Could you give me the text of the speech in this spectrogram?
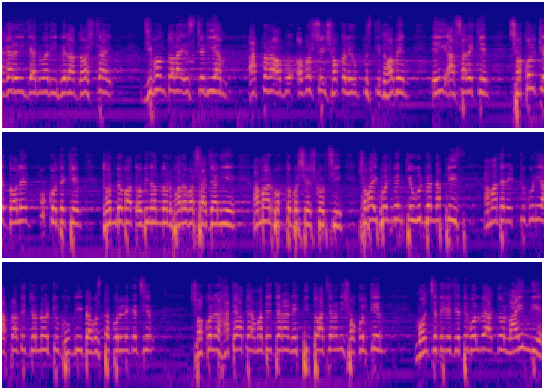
এগারোই জানুয়ারি বেলা দশটায় জীবনতলা স্টেডিয়াম আপনারা অব- অবশ্যই সকলে উপস্থিত হবেন। এই আশা রেখে সকলকে দলের পক্ষ থেকে ধন্যবাদ, অভিনন্দন, ভালোবাসা জানিয়ে আমার বক্তব্য শেষ করছি। সবাই বলবেন, কেউ উঠবেন না প্লিজ আমাদের একটুকুনি আপনাদের জন্য একটু ঘুগনির ব্যবস্থা করে রেখেছে। সকলের হাতে হাতে আমাদের যারা নেতৃত্ব আছেন, আমি সকলকে মঞ্চে থেকে যেতে বলব, একদম লাইন দিয়ে।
